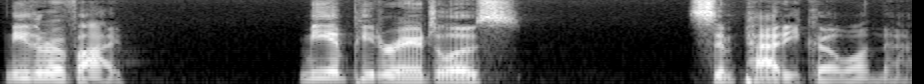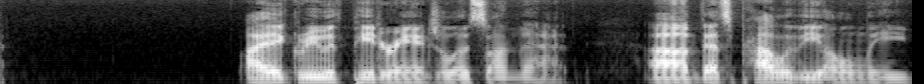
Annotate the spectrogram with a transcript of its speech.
Neither have I. Me and Peter Angelos, simpatico on that. I agree with Peter Angelos on that. Um, that's probably the only.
